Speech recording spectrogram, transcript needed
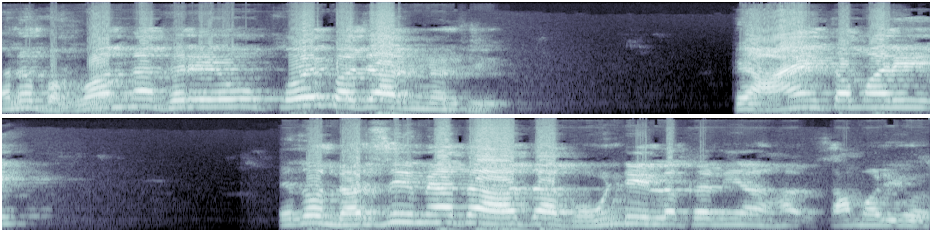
અને ભગવાનના ઘરે એવું કોઈ બજાર નથી કે આય તમારી, એ તો નરસિંહ મહેતા હતા ઘોંડી લખનિયા સાંભળ્યો,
